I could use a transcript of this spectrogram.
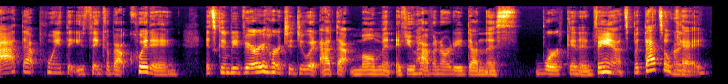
At that point that you think about quitting, it's going to be very hard to do it at that moment if you haven't already done this work in advance, but that's okay. Right.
